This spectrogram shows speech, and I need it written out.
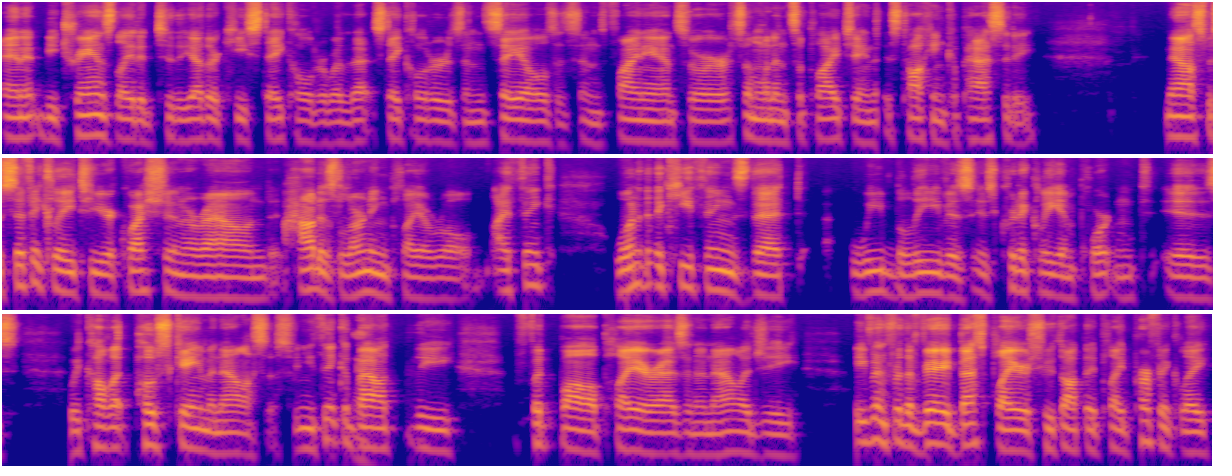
and it be translated to the other key stakeholder, whether that stakeholder is in sales, it's in finance, or someone in supply chain is talking capacity. Now, specifically to your question around how does learning play a role, I think one of the key things that we believe is, is critically important is we call it post game analysis. When you think about the football player as an analogy, even for the very best players who thought they played perfectly,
